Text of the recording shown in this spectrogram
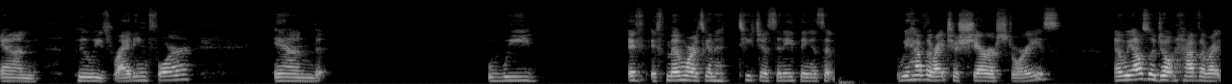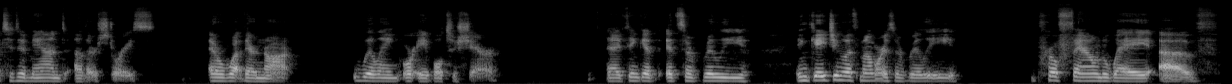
and who he's writing for. And we if if memoir is going to teach us anything, it's that we have the right to share our stories, and we also don't have the right to demand other stories or what they're not willing or able to share. And I think it, it's a really engaging with memoir is a really profound way of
